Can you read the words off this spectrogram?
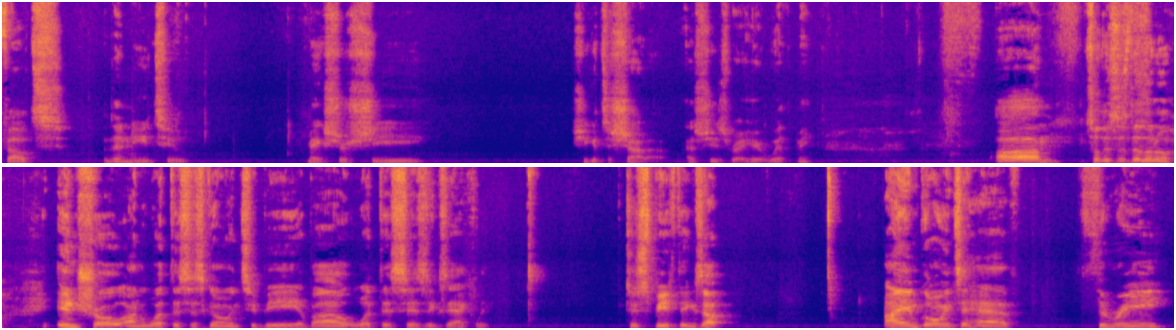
felt the need to make sure she she gets a shout out as she's right here with me. Um, so this is the little intro on what this is going to be about, what this is exactly. To speed things up, I am going to have three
